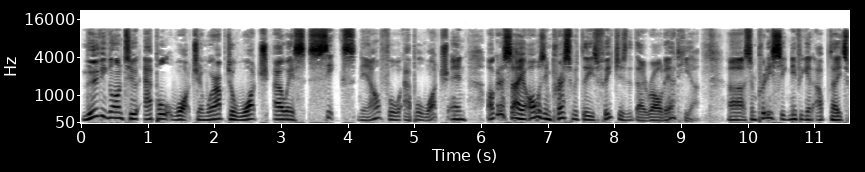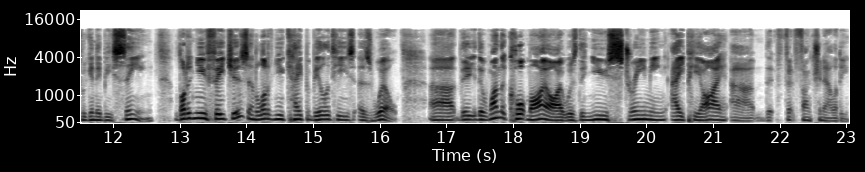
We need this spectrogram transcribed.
Moving on to Apple Watch, and we're up to Watch OS 6 now for Apple Watch. And I've got to say, I was impressed with these features that they rolled out here. Uh, some pretty significant updates we're going to be seeing. A lot of new features and a lot of new capabilities as well. Uh, the the one that caught my eye was the new streaming API uh, functionality.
